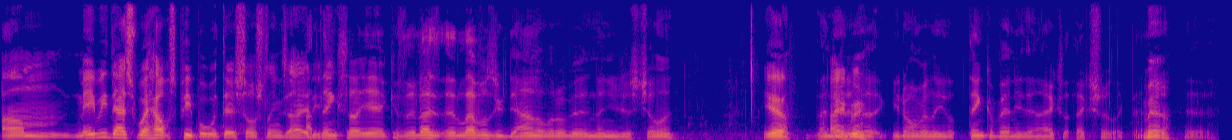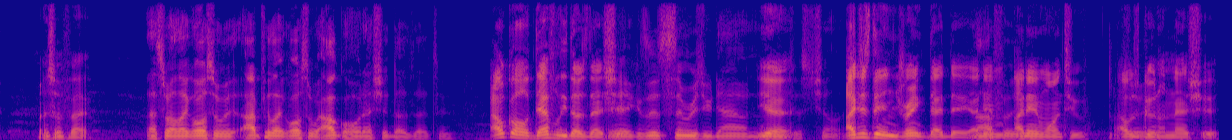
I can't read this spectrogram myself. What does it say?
Um, maybe that's what helps people with their social anxiety. I think so, yeah, because it does, it levels you down a little bit, and then you're just chilling. Yeah, And I agree. uh, you don't really think of anything extra, extra like that. Yeah, Yeah. that's a fact. That's why, like, also, I feel like also with alcohol, that shit does that too. Alcohol definitely does that shit. Yeah, because it simmers you down. And Yeah. you're just chilling. I just didn't drink that day. I Nah, I didn't. feel I, didn't want to. I, I was good you. on that shit.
